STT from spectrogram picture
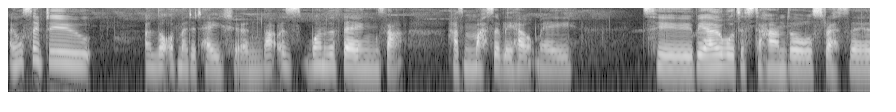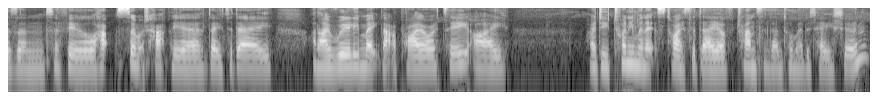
I also do a lot of meditation. That was one of the things that has massively helped me to be able just to handle stresses and to feel ha- so much happier day to day. And I really make that a priority. I I do 20 minutes twice a day of transcendental meditation,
